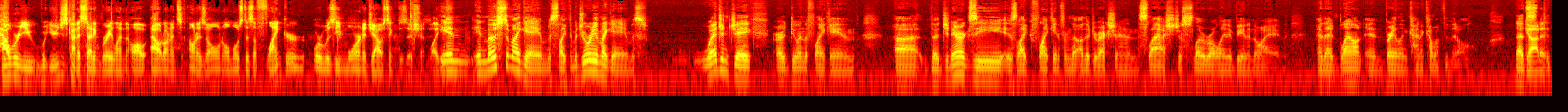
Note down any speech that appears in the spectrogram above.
How were you? Were you just kind of setting Braylen all out on its on his own, almost as a flanker, or was he more in a jousting position? Like in in most of my games, like the majority of my games, Wedge and Jake are doing the flanking. Uh, the generic Z is like flanking from the other direction, slash just slow rolling and being annoying, and then Blount and Braylen kind of come up the middle. That's Got it.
